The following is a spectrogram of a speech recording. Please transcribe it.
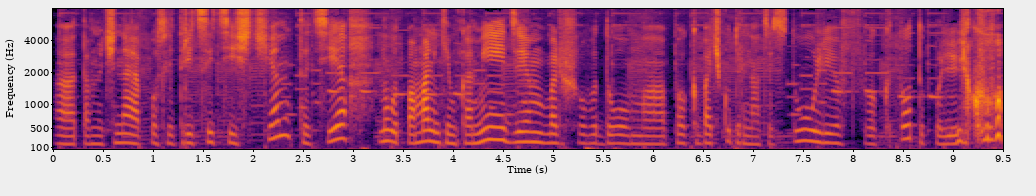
э, там, начиная после 30 с чем-то, те, ну вот по маленьким комедиям Большого дома, по кабачку 13 стульев, кто-то по лильку,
